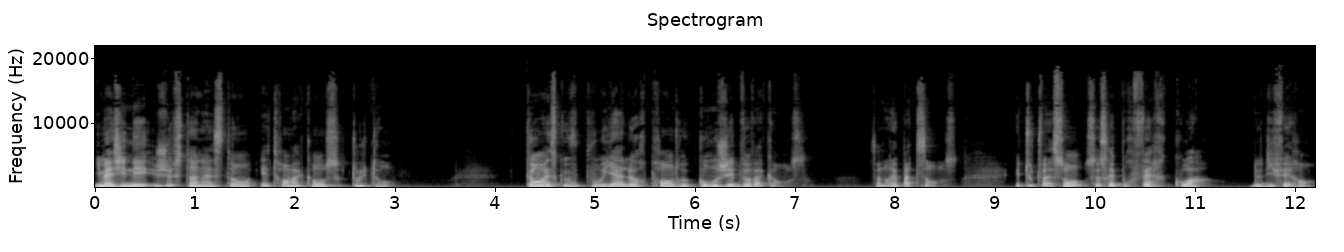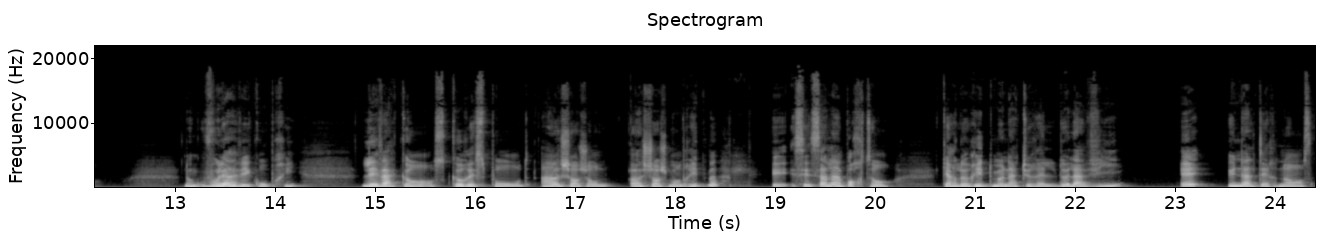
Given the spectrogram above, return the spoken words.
Imaginez juste un instant être en vacances tout le temps. Quand est-ce que vous pourriez alors prendre congé de vos vacances? Ça n'aurait pas de sens. Et de toute façon, ce serait pour faire quoi de différent? Donc vous l'avez compris, les vacances correspondent à un changement, de rythme, et c'est ça l'important, car le rythme naturel de la vie est une alternance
